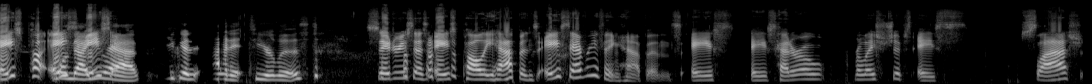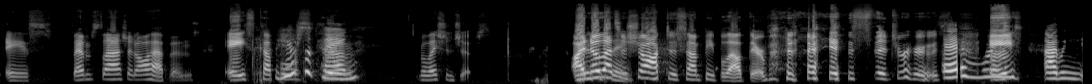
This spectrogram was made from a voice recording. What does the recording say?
Ace, po- oh, ace, now you ace. have. You can add it to your list. Sadri says ace poly happens. Ace everything happens. Ace, ace hetero relationships. Ace slash, ace fem slash. It all happens. Ace couples Here's the have thing. relationships. I know that's thing. a shock to some people out there, but it's the truth. Every, Ace, I mean,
